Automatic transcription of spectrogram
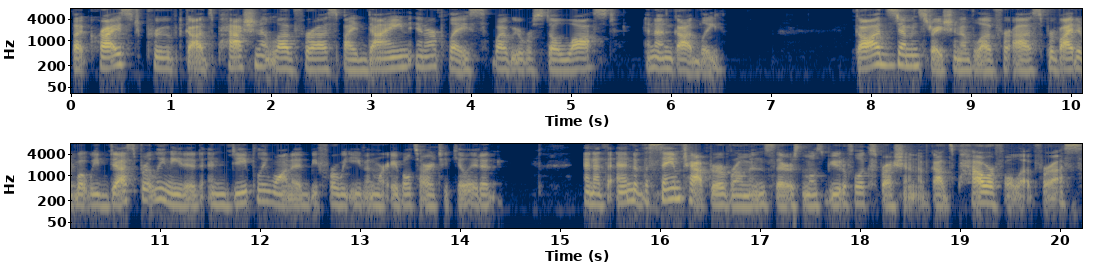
But Christ proved God's passionate love for us by dying in our place while we were still lost and ungodly. God's demonstration of love for us provided what we desperately needed and deeply wanted before we even were able to articulate it. And at the end of the same chapter of Romans, there is the most beautiful expression of God's powerful love for us.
